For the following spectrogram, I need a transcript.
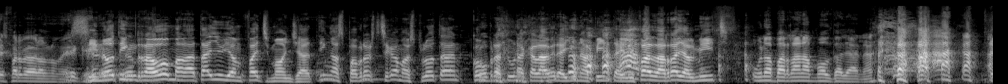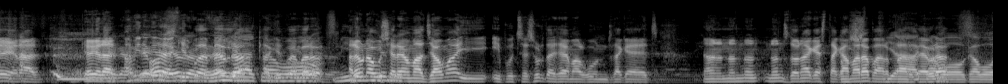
és per veure'l només. si no tinc raó, me la tallo i em faig monja. Tinc els pebrots que m'exploten, compra't una calavera i una pinta i li fas la ratlla al mig. Una parlant amb molta llana. Que gran, que gran. Ah, mira, mira, aquí el podem veure. Aquí el podem veure. Ara ho negociarem amb el Jaume i, i potser sortegem alguns d'aquests. No, no, no, no ens dona aquesta càmera per, Ja, per que veure. bo, que bo,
